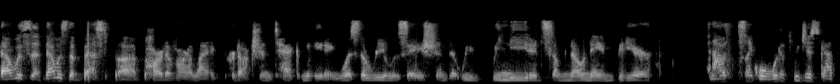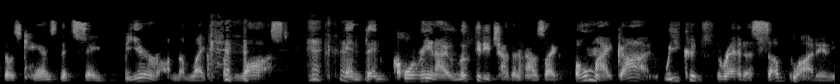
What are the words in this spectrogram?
that was the, that was the best uh, part of our like production tech meeting was the realization that we we needed some no name beer, and I was like, well, what if we just got those cans that say beer on them, like from Lost? and then Corey and I looked at each other, and I was like, oh my god, we could thread a subplot in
